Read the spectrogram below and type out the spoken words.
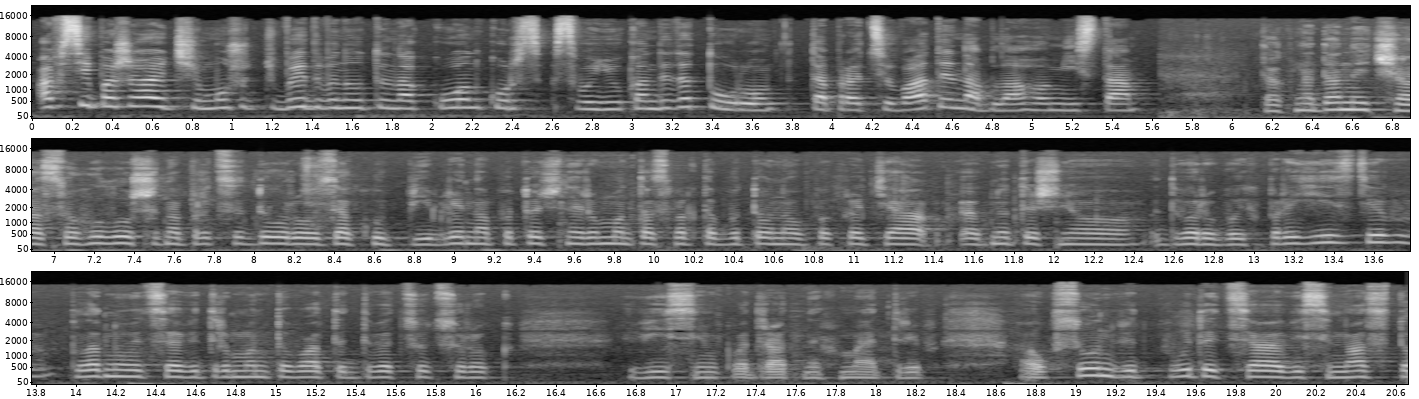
а всі бажаючі можуть видвинути на конкурс свою кандидатуру та працювати на благо міста. Так, на даний час оголошено процедуру закупівлі на поточний ремонт асфальтобетонного покриття внутрішньодворових приїздів. Планується відремонтувати 948 квадратних метрів. Аукціон відбудеться 18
